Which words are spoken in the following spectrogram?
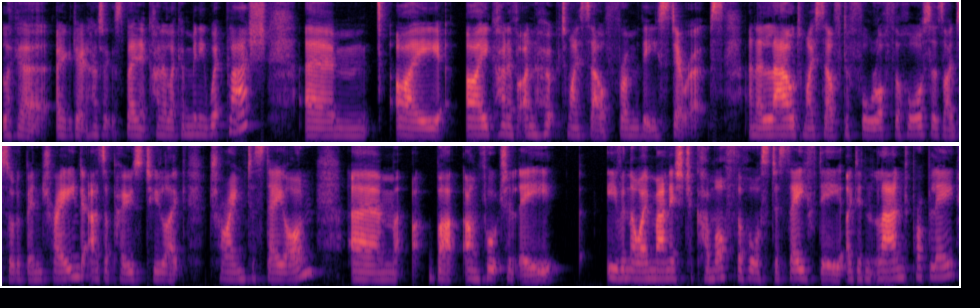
like a I don't know how to explain it, kind of like a mini whiplash. Um, I I kind of unhooked myself from the stirrups and allowed myself to fall off the horse as I'd sort of been trained, as opposed to like trying to stay on. Um, but unfortunately, even though I managed to come off the horse to safety, I didn't land properly,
